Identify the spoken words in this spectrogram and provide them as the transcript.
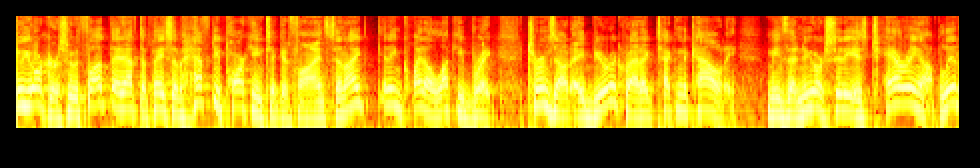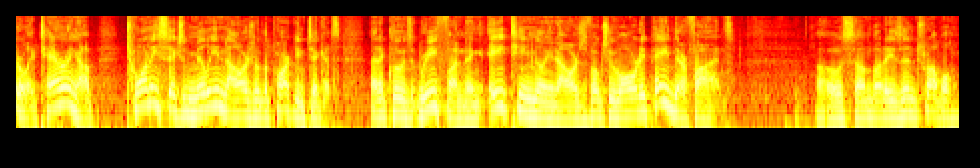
New Yorkers who thought they'd have to pay some hefty parking ticket fines tonight getting quite a lucky break. Turns out a bureaucratic technicality means that New York City is tearing up, literally tearing up, $26 million worth of parking tickets. That includes refunding $18 million to folks who've already paid their fines. Oh, somebody's in trouble.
